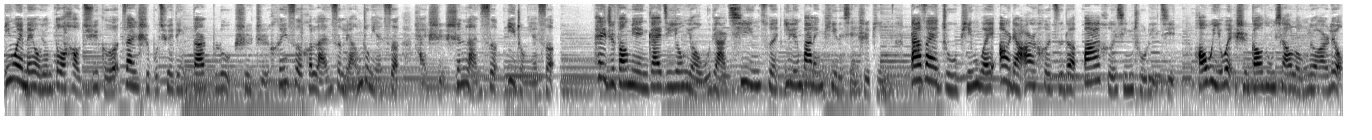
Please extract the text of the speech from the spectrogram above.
因为没有用逗号区隔，暂时不确定 Dark Blue 是指黑色和蓝色两种颜色，还是深蓝色一种颜色。配置方面，该机拥有5.7英寸 1080P 的显示屏，搭载主频为2.2赫兹的八核心处理器，毫无疑问是高通骁龙626。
